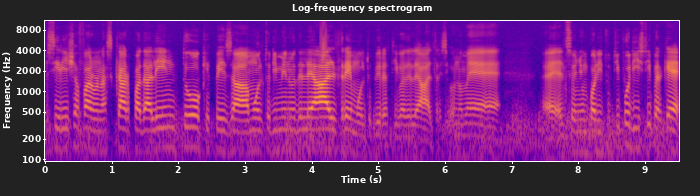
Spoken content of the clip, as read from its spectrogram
si riesce a fare una scarpa da lento che pesa molto di meno delle altre e molto più reattiva delle altre. Secondo me è il sogno un po' di tutti i podisti perché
